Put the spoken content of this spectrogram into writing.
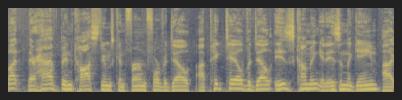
but there have been costumes confirmed for Videl. Uh, Pigtail Videl is coming. It is in the game. Uh,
